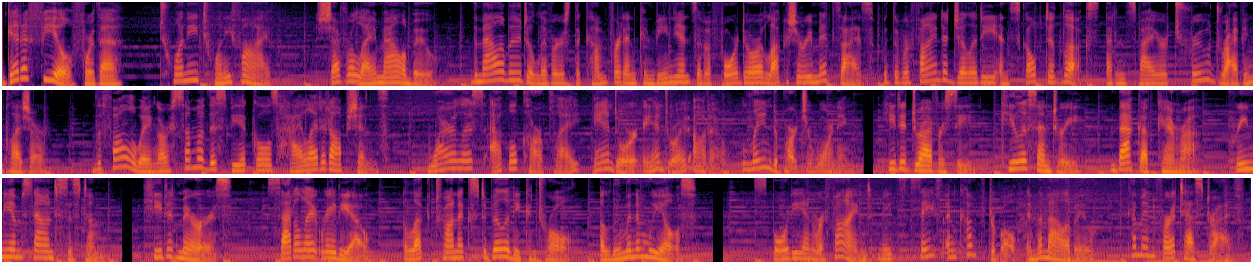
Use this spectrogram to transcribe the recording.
Get a feel for the 2025 Chevrolet Malibu. The Malibu delivers the comfort and convenience of a four-door luxury midsize with the refined agility and sculpted looks that inspire true driving pleasure. The following are some of this vehicle's highlighted options. Wireless Apple CarPlay and or Android Auto, lane departure warning, heated driver seat, keyless entry, backup camera, premium sound system, heated mirrors, satellite radio, electronic stability control, aluminum wheels. Sporty and refined meets safe and comfortable in the Malibu. Come in for a test drive.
